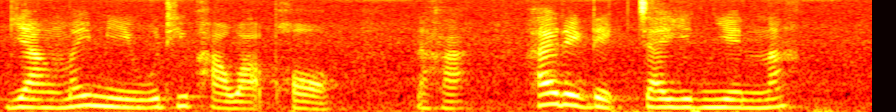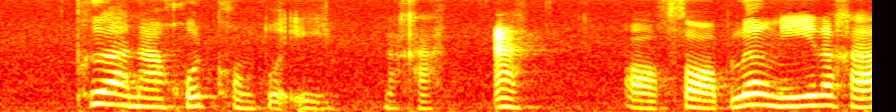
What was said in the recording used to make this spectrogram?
ๆยังไม่มีวุฒิภาวะพอนะคะ ให้เด็กๆใจเย็นๆนะ เพื่ออนาคตของตัวเองนะคะอะออกสอบเรื่องนี้นะคะ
